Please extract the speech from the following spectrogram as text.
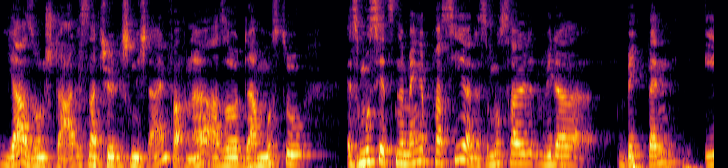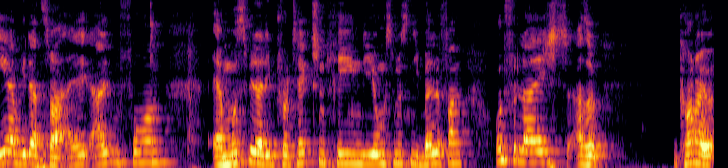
ja, so ein Start ist natürlich nicht einfach. Ne? Also da musst du, es muss jetzt eine Menge passieren. Es muss halt wieder Big Ben eher wieder zur al- alten Form. Er muss wieder die Protection kriegen, die Jungs müssen die Bälle fangen. Und vielleicht, also Connor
